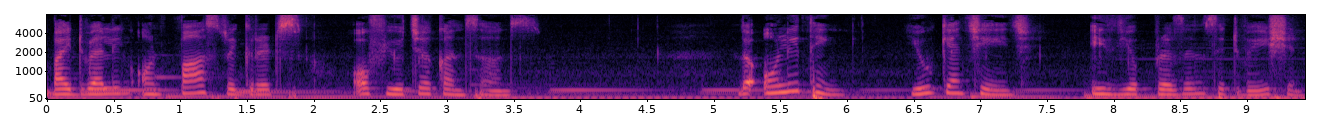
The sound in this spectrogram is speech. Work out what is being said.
by dwelling on past regrets or future concerns. The only thing you can change is your present situation.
